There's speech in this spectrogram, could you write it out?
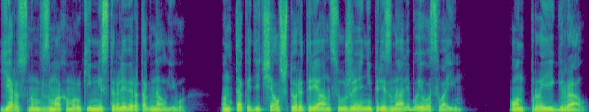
Яростным взмахом руки мистер Левер отогнал его. Он так одичал, что ретарианцы уже не признали бы его своим. Он проиграл,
